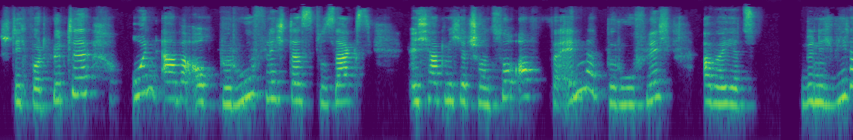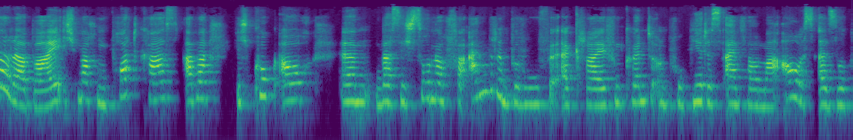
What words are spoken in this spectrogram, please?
Stichwort Hütte und aber auch beruflich, dass du sagst, ich habe mich jetzt schon so oft verändert beruflich, aber jetzt bin ich wieder dabei. Ich mache einen Podcast, aber ich gucke auch, ähm, was ich so noch für andere Berufe ergreifen könnte und probiere das einfach mal aus. Also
